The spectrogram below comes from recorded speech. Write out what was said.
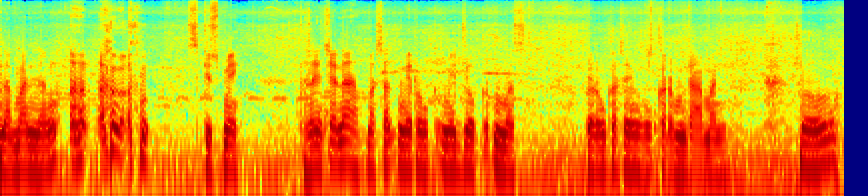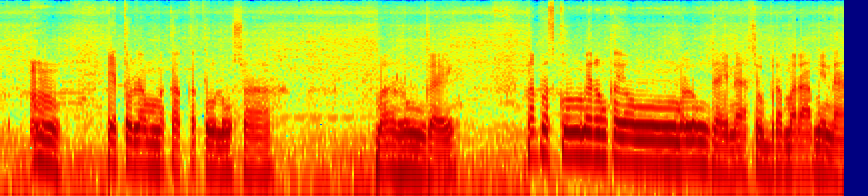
laman ng, excuse me, pasensya na, mas, merong, medyo, mas, meron kasi akong karamdaman. So, ito lang makakatulong sa malunggay. Tapos kung meron kayong malunggay na sobra marami na,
